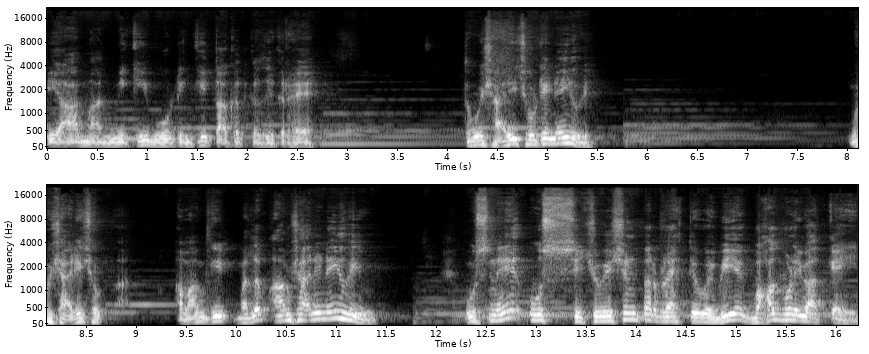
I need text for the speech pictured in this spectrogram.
یہ عام آدمی کی ووٹنگ کی طاقت کا ذکر ہے۔ تو وہ شاعری چھوٹی نہیں ہوئی؟ وہ شاعری چھو، عوام کی مطلب عام شاعری نہیں ہوئی۔ وہ اس نے اس سچویشن پر رہتے ہوئے بھی ایک بہت بڑی بات کہی۔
